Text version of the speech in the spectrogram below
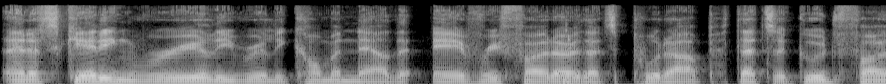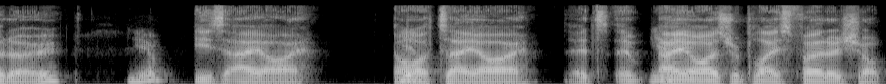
and it's getting really, really common now that every photo that's put up that's a good photo Yep. is AI. Oh, Yep. it's AI. It's uh, Yep. AI's replaced Photoshop.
